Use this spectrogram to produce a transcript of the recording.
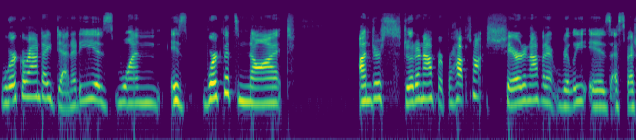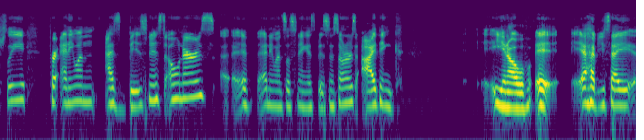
work around identity is one is work that's not understood enough or perhaps not shared enough and it really is especially for anyone as business owners uh, if anyone's listening as business owners i think you know it, have you say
